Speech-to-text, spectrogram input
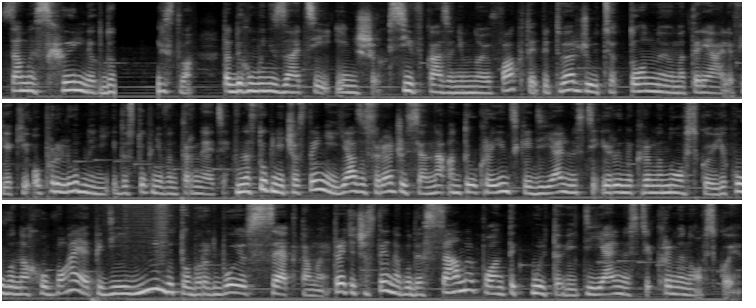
саме схильних до насильства та дегуманізації інших. Всі вказані мною факти підтверджуються тонною матеріалів, які оприлюднені і доступні в інтернеті. В наступній частині я зосереджуся на антиукраїнській діяльності Ірини Кременовської, яку вона ховає під її нібито боротьбою з сектами. Третя частина буде саме по антикультовій діяльності Кременовської.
